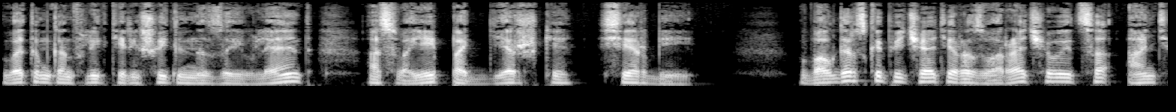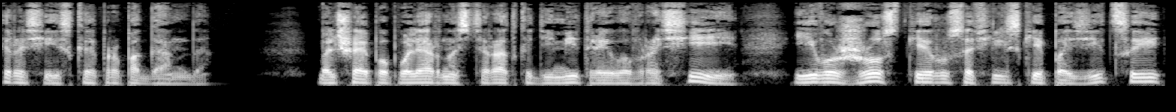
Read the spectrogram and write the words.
в этом конфликте решительно заявляет о своей поддержке Сербии. В болгарской печати разворачивается антироссийская пропаганда. Большая популярность Радка Дмитриева в России и его жесткие русофильские позиции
